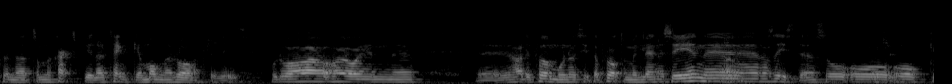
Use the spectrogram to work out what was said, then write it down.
kunna som en schackspelare tänka många drag. precis. Och då har jag en jag hade förmånen att sitta och prata med Glenn Hysén eh, Ja. häromsistens. Och, och, och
